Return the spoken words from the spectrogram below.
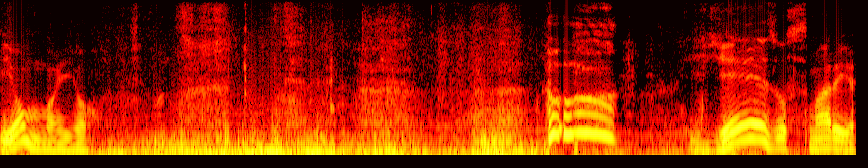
Jomajo. Jēzus Marija.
